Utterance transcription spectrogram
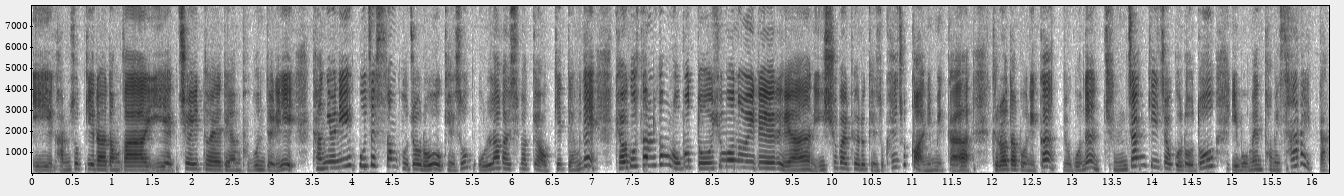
이 감속기라던가 이 액추에이터 파라미터에 대한 부분들이 당연히 호재성 구조로 계속 올라갈 수밖에 없기 때문에 결국 삼성 로봇도 휴머노이드에 대한 이슈 발표를 계속 해줄 거 아닙니까? 그러다 보니까 요거는 중장기적으로도 이 모멘텀이 살아있다.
